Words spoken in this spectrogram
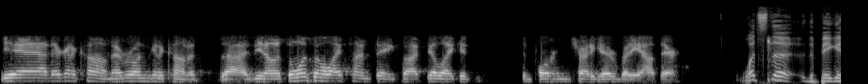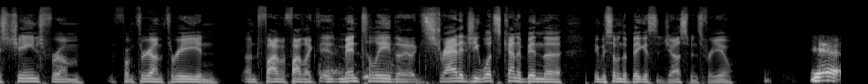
Yeah, they're gonna come. Everyone's gonna come. It's uh, you know it's a once in a lifetime thing. So I feel like it's important to try to get everybody out there. What's the the biggest change from from three on three and on five on five? Like mentally, the like, strategy. What's kind of been the maybe some of the biggest adjustments for you? Yeah,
